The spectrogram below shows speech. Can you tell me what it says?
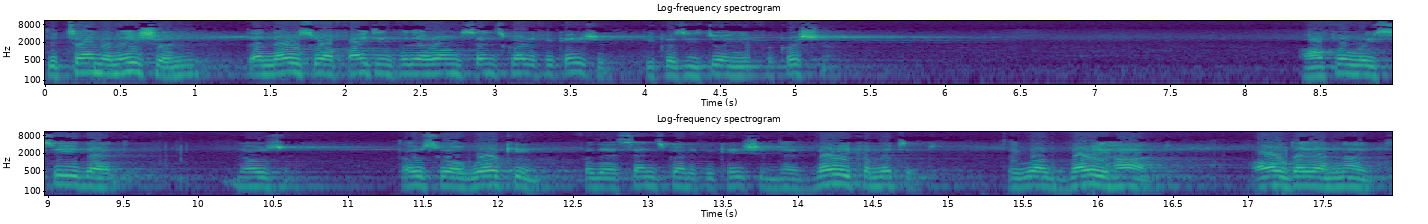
determination than those who are fighting for their own sense gratification, because he's doing it for Krishna. Often we see that those, those who are working for their sense gratification, they're very committed. They work very hard, all day and night.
